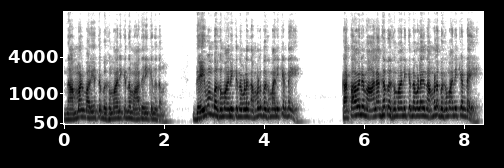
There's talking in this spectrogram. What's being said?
നമ്മൾ മറിയത്തെ ബഹുമാനിക്കുന്നതും ആദരിക്കുന്നതും. ദൈവം ബഹുമാനിക്കുന്നവളെ നമ്മൾ ബഹുമാനിക്കണ്ടേ? കർത്താവിന്റെ മാലാഖ ബഹുമാനിക്കുന്നവളെ നമ്മൾ ബഹുമാനിക്കണ്ടേ?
